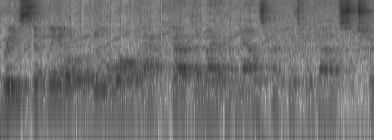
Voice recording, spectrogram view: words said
recently, or a little while back, uh, they made an announcement with regards to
